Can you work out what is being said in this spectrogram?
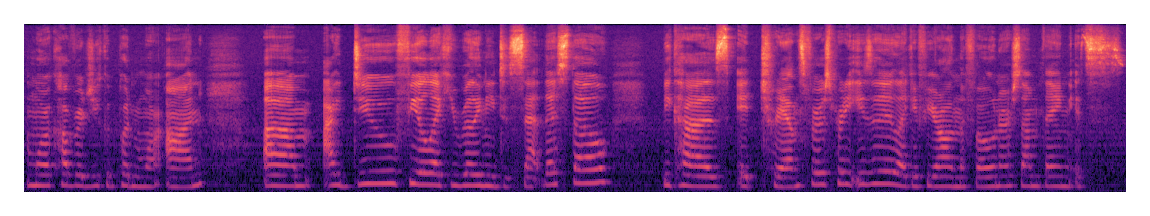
more coverage, you could put more on. Um, I do feel like you really need to set this though, because it transfers pretty easily. Like if you're on the phone or something, it's,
